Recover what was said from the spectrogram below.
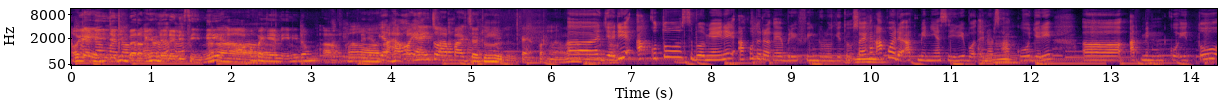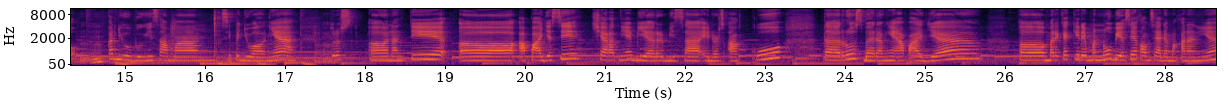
Oke, Mantap, jadi mantap, barangnya udah ada di sini. Uh, aku pengen ini dong. uh, Oke. pengen- Oh, Biar tahu tahapannya ya, itu apa aja dulu tuh? Kayak perkenalan. Eh, jadi aku tuh sebelumnya ini aku tuh udah kayak briefing dulu gitu. Soalnya kan aku ada adminnya sendiri buat endorse aku. Jadi eh, adminku itu kan dihubungi sama si penjualnya. Terus eh, nanti eh, apa aja sih syaratnya biar bisa endorse aku. Terus barangnya apa aja. Eh, mereka kirim menu biasanya kalau misalnya ada makanannya.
